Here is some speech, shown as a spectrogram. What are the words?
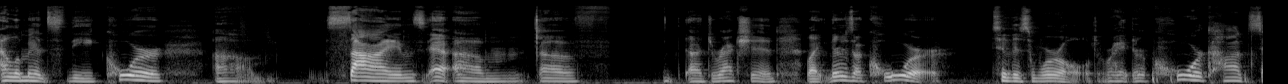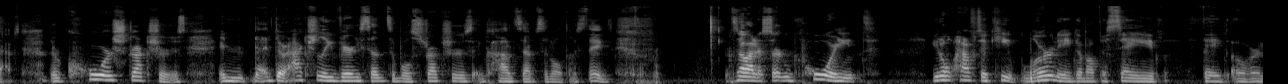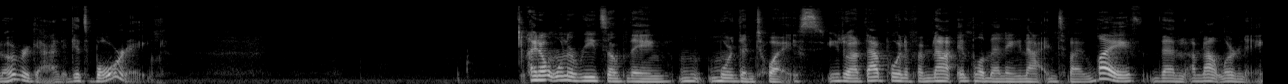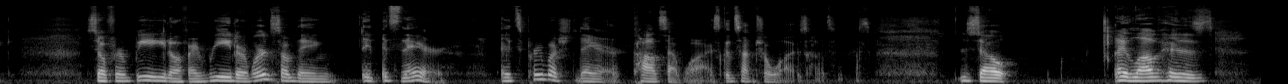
elements, the core um, signs eh, um, of uh, direction. Like there's a core to this world, right? There are core concepts, there are core structures, and they're actually very sensible structures and concepts and all those things. So at a certain point, you don't have to keep learning about the same thing over and over again. It gets boring. I don't want to read something more than twice. You know, at that point, if I'm not implementing that into my life, then I'm not learning. So for me, you know, if I read or learn something, it, it's there. It's pretty much there, concept wise, conceptual wise, concept wise. And so I love his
